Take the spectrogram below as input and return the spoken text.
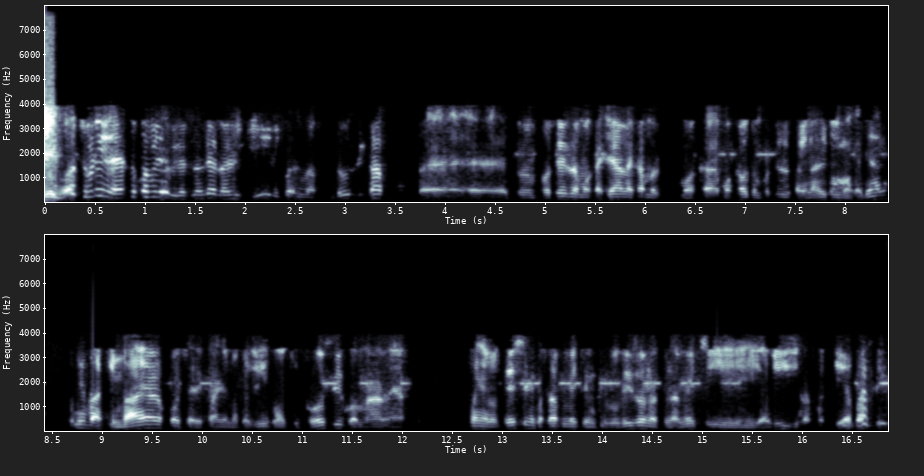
Dewji? Watulie, tuko vile vile tunaendelea na hii. Ilikuwa ni Mapinduzi Cup eh, tumempoteza mwaka jana kama mwaka mwaka huu tumempoteza fainali kama mwaka jana. Ni bahati mbaya, kocha alifanya mabadiliko ya kikosi kwa maana ya kufanya rotation kwa sababu mechi mfululizo na tuna mechi ya ligi inafuatia, basi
